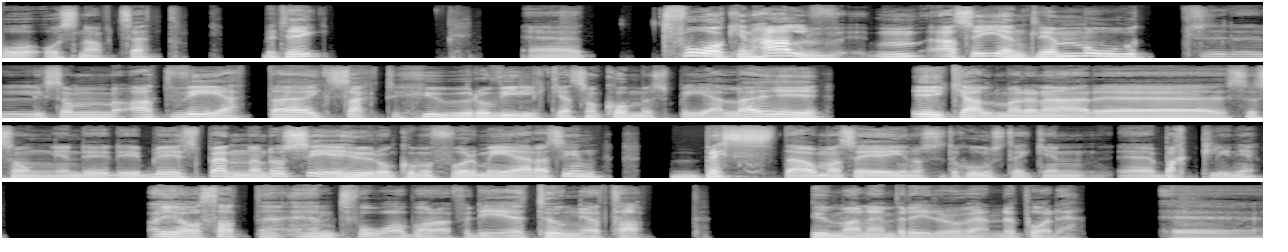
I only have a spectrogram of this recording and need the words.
och, och snabbt sätt. Betyg? Eh, två och en halv, alltså egentligen mot liksom att veta exakt hur och vilka som kommer spela i, i Kalmar den här eh, säsongen. Det, det, blir spännande att se hur de kommer formera sin bästa, om man säger inom citationstecken, eh, backlinje. Jag har satt en, en tvåa bara för det är tunga tapp hur man än vrider och vänder på det. Eh,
